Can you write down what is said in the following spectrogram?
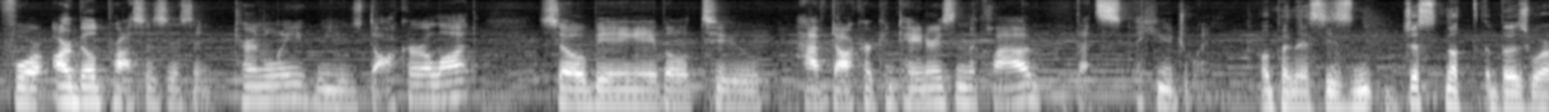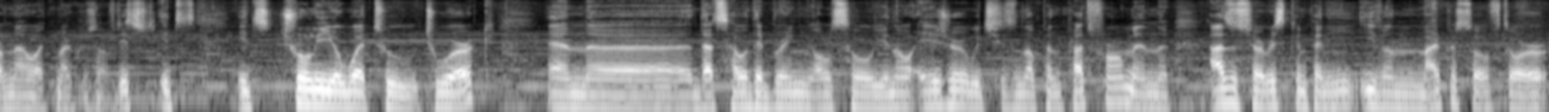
For our build processes internally, we use Docker a lot. So being able to have Docker containers in the cloud, that's a huge win. Openness is just not a buzzword now at Microsoft. It's, it's, it's truly a way to, to work and uh, that's how they bring also you know Azure which is an open platform and as a service company even Microsoft or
